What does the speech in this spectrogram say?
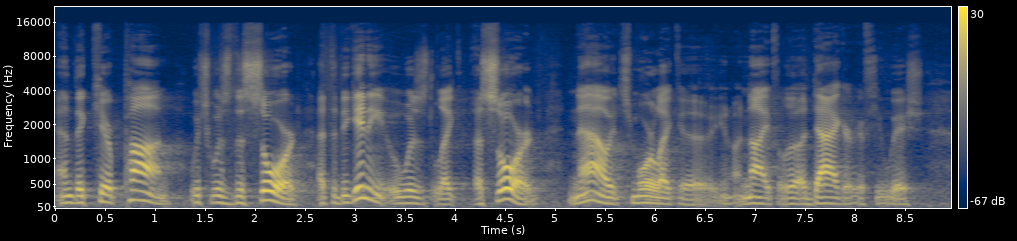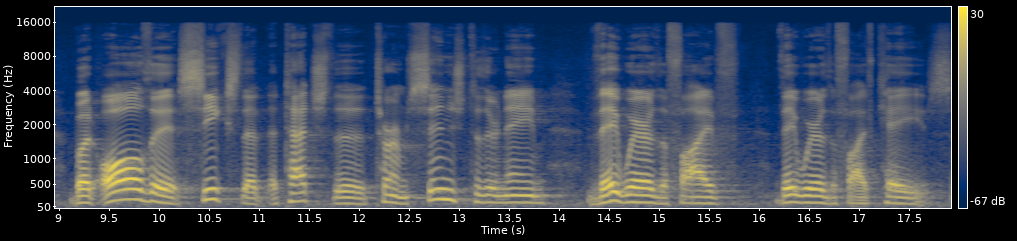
and the kirpan, which was the sword. At the beginning it was like a sword, now it's more like a, you know, a knife, a dagger if you wish. But all the Sikhs that attach the term Singh to their name, they wear the five, they wear the five Ks.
